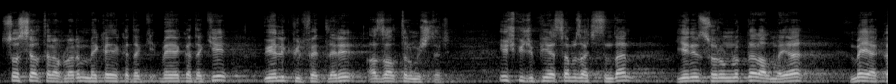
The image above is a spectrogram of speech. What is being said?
Sosyal tarafların MYK'daki, MYK'daki üyelik külfetleri azaltılmıştır. İş gücü piyasamız açısından yeni sorumluluklar almaya MYK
